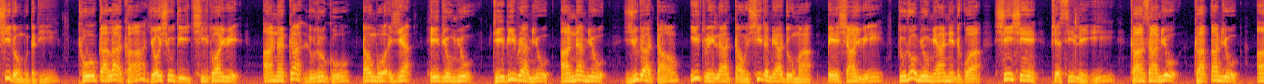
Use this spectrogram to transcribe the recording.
ရှိတော်မူသည် ထိုကာလအခါယောရှုသည်ခြီသွား၍အာနကလူတို့ကို တောင်ပေါ်အရဟေဗျုံမြို့ဒေဘိရမြို့အာနတ်မြို့ယုဒတောင်ဣဒရေလတောင်ရှိသည်များတို့မှပယ်ရှား၍သူတို့မြို့များနှင့်တကွရှင်းရှင်းဖျက်ဆီးလေ၏ဂါဇာမြို့ဂါသမြို့အာ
